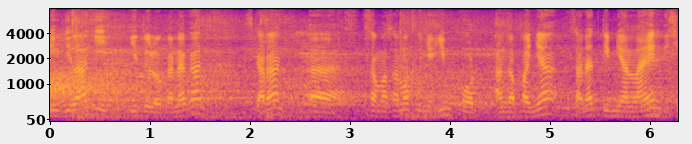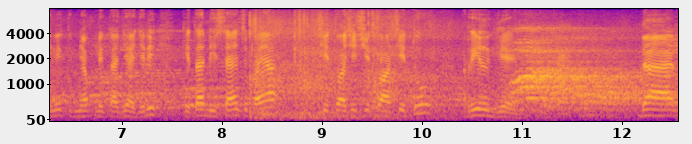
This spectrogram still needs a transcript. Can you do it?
tinggi lagi gitu loh. Karena kan sekarang eh, sama-sama punya import. Anggapannya sana tim yang lain, di sini timnya Pelita Jaya. Jadi kita desain supaya situasi-situasi itu real game. Dan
